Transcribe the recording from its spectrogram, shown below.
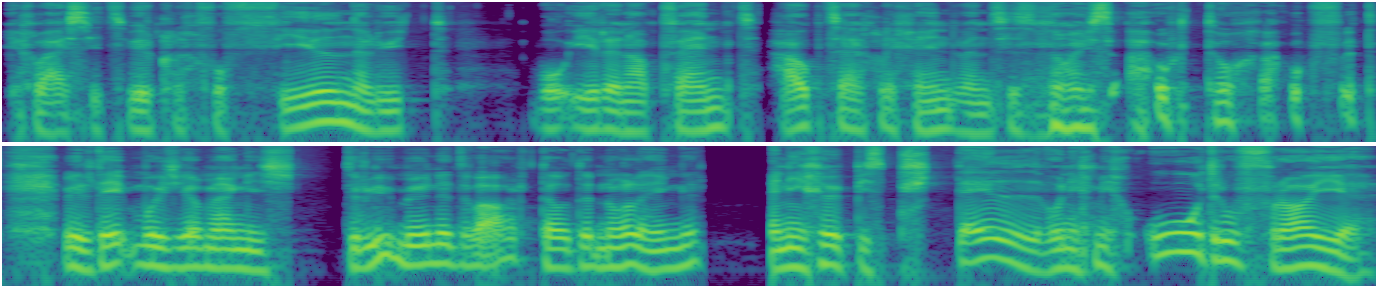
ich weiß jetzt wirklich von vielen Leuten, wo ihren Advent hauptsächlich haben, wenn sie ein neues Auto kaufen. Weil dort musst du ja manchmal drei Monate warten oder noch länger. Wenn ich etwas bestelle, wo ich mich auch darauf freue,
